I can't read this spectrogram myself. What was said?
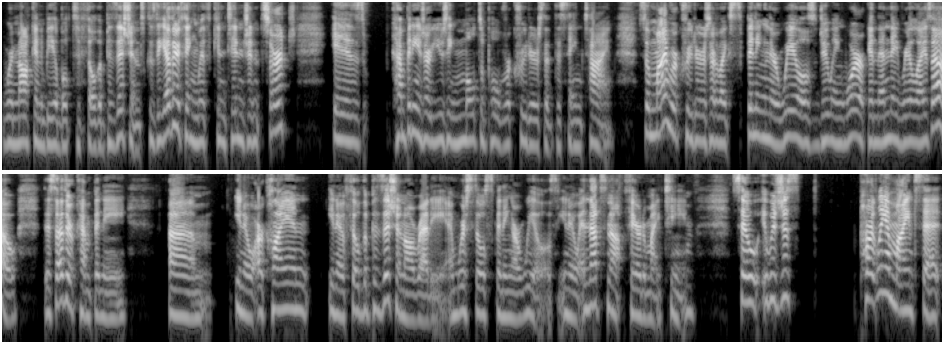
we're not going to be able to fill the positions because the other thing with contingent search is companies are using multiple recruiters at the same time. So my recruiters are like spinning their wheels doing work and then they realize, oh, this other company um, you know, our client, you know, filled the position already and we're still spinning our wheels, you know, and that's not fair to my team. So it was just partly a mindset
